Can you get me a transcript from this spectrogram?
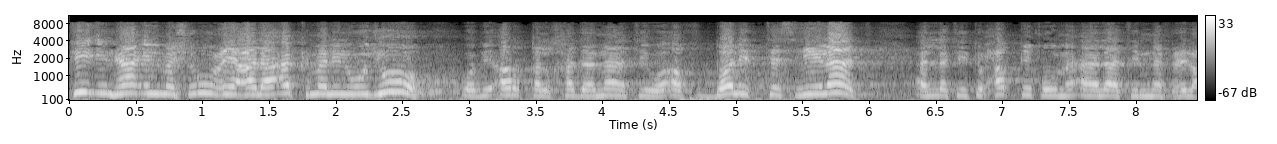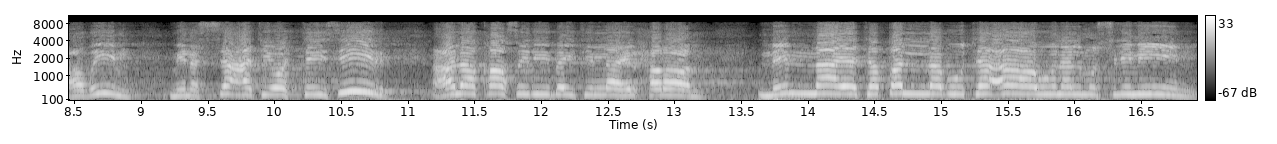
في إنهاء المشروع على أكمل الوجوه وبأرقى الخدمات وأفضل التسهيلات. التي تحقق مآلات النفع العظيم من السعة والتيسير على قاصري بيت الله الحرام مما يتطلب تعاون المسلمين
